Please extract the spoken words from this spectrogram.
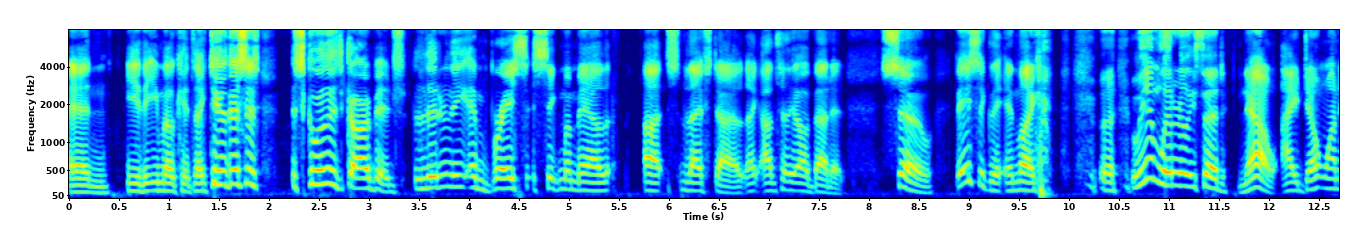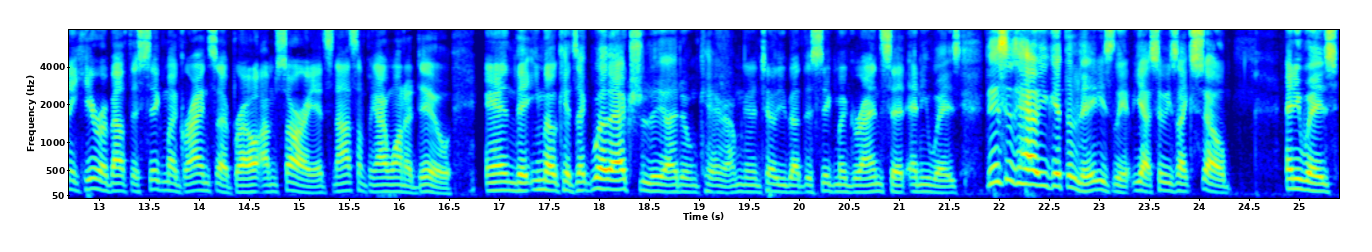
And the emo kid's like, dude, this is school is garbage. Literally embrace Sigma male uh, lifestyle. Like, I'll tell you all about it. So basically, and like uh, Liam literally said, No, I don't want to hear about the Sigma grind set, bro. I'm sorry. It's not something I want to do. And the emo kid's like, Well, actually, I don't care. I'm going to tell you about the Sigma grind set, anyways. This is how you get the ladies, Liam. Yeah, so he's like, So, anyways,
